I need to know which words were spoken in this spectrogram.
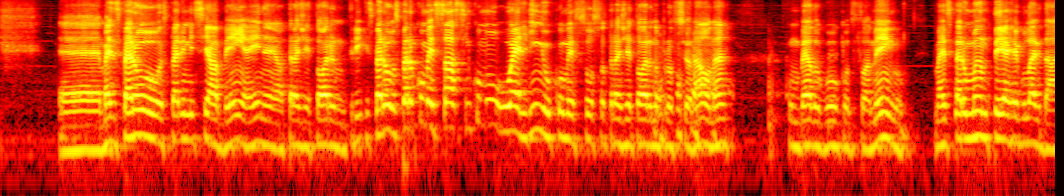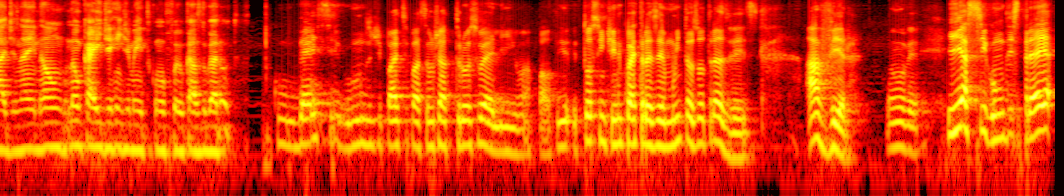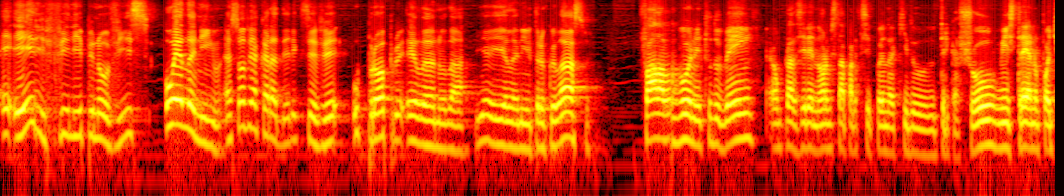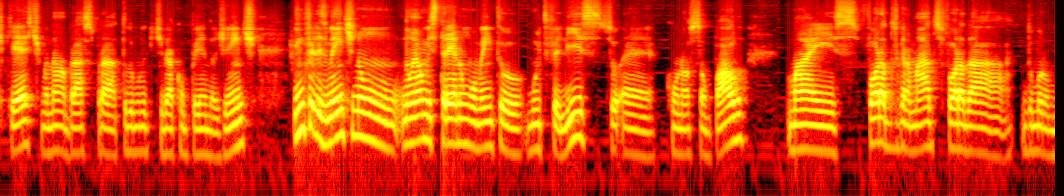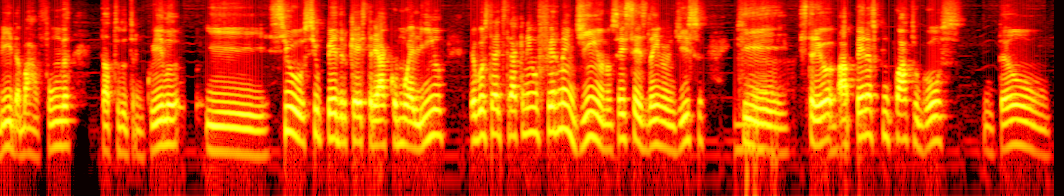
É, mas espero, espero iniciar bem aí, né, a trajetória no Trick. Espero, espero começar assim como o Elinho começou sua trajetória no profissional, né? Com um belo gol contra o Flamengo. Mas espero manter a regularidade, né? E não, não cair de rendimento, como foi o caso do garoto. Com 10 segundos de participação já trouxe o Elinho a pauta. E tô sentindo que vai trazer muitas outras vezes. A ver. Vamos ver. E a segunda estreia ele, Felipe Novis, o Elaninho. É só ver a cara dele que você vê o próprio Elano lá. E aí, Elaninho, tranquilaço? Fala, Boni, tudo bem? É um prazer enorme estar participando aqui do, do Trica Show. Minha estreia no podcast, mandar um abraço para todo mundo que estiver acompanhando a gente. Infelizmente, não, não é uma estreia num momento muito feliz é, com o nosso São Paulo, mas fora dos gramados, fora da, do Morumbi, da Barra Funda, tá tudo tranquilo. E se o, se o Pedro quer estrear como Elinho, eu gostaria de estrear que nem o Fernandinho, não sei se vocês lembram disso, que estreou apenas com quatro gols. Então,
